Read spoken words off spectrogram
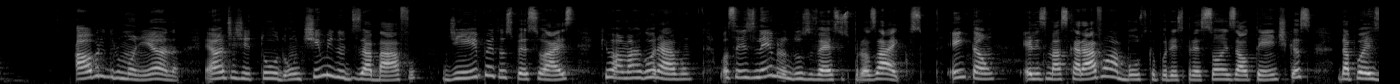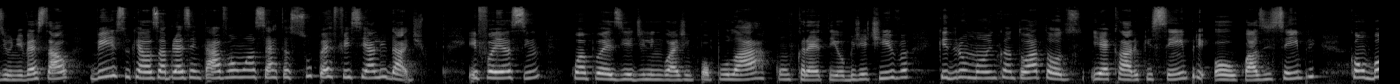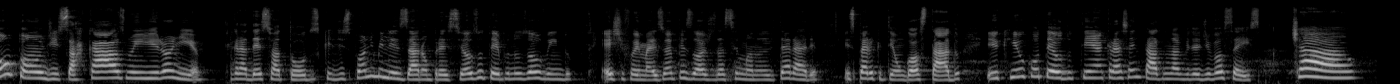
A obra drummondiana é, antes de tudo, um tímido desabafo de ímpetos pessoais que o amarguravam. Vocês lembram dos versos prosaicos? Então, eles mascaravam a busca por expressões autênticas da poesia universal, visto que elas apresentavam uma certa superficialidade. E foi assim com a poesia de linguagem popular, concreta e objetiva, que Drummond encantou a todos, e é claro que sempre, ou quase sempre, com bom tom de sarcasmo e ironia. Agradeço a todos que disponibilizaram precioso tempo nos ouvindo. Este foi mais um episódio da Semana Literária. Espero que tenham gostado e que o conteúdo tenha acrescentado na vida de vocês. Tchau!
